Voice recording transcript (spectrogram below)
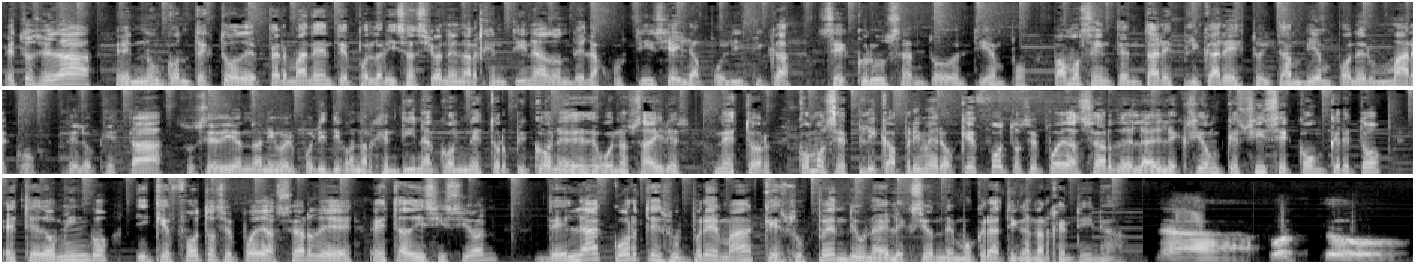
Esto se da en un contexto de permanente polarización en Argentina donde la justicia y la política se cruzan todo el tiempo. Vamos a intentar explicar esto y también poner un marco de lo que está sucediendo a nivel político en Argentina con Néstor Picone desde Buenos Aires. Néstor, ¿cómo se explica primero qué foto se puede hacer de la elección que sí se concretó este domingo y qué foto se puede hacer de esta decisión de la Corte Suprema que suspende una elección democrática en Argentina. La foto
